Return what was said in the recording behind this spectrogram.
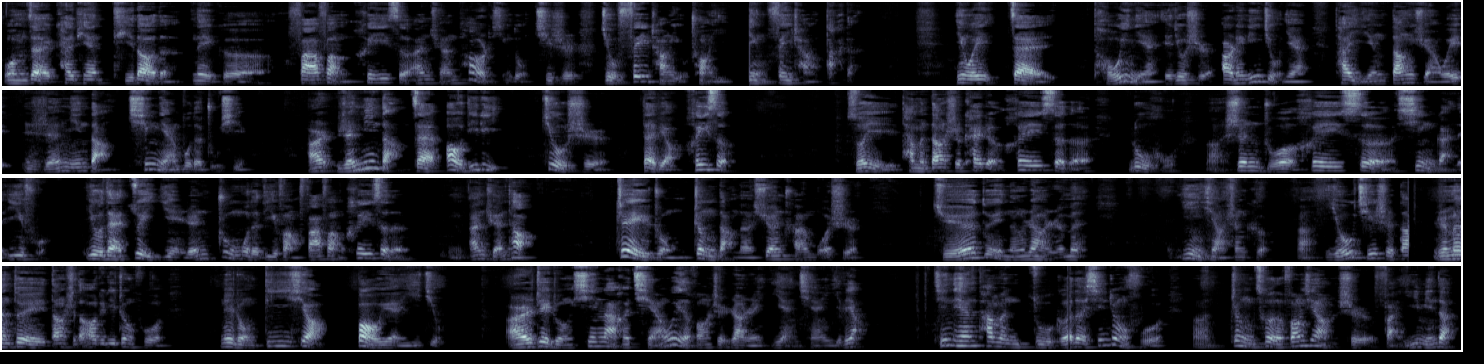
我们在开篇提到的那个发放黑色安全套的行动，其实就非常有创意，并非常大胆。因为在头一年，也就是二零零九年，他已经当选为人民党青年部的主席，而人民党在奥地利就是代表黑色，所以他们当时开着黑色的路虎啊，身着黑色性感的衣服，又在最引人注目的地方发放黑色的安全套，这种政党的宣传模式。绝对能让人们印象深刻啊！尤其是当人们对当时的奥地利政府那种低效抱怨已久，而这种辛辣和前卫的方式让人眼前一亮。今天他们组阁的新政府啊，政策的方向是反移民的，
